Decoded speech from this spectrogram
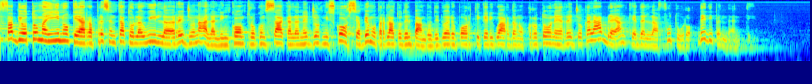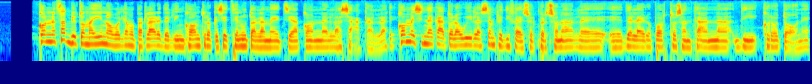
Fabio Tomaino che ha rappresentato la WIL regionale all'incontro con Sacal nei giorni scorsi abbiamo parlato del bando dei due aeroporti che riguardano Crotone e Reggio Calabria e anche del futuro dei dipendenti. Con Fabio Tomaino vogliamo parlare dell'incontro che si è tenuto alla Mezzia con la Sacal. Come sindacato la UIL ha sempre difeso il personale eh, dell'aeroporto Sant'Anna di Crotone.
